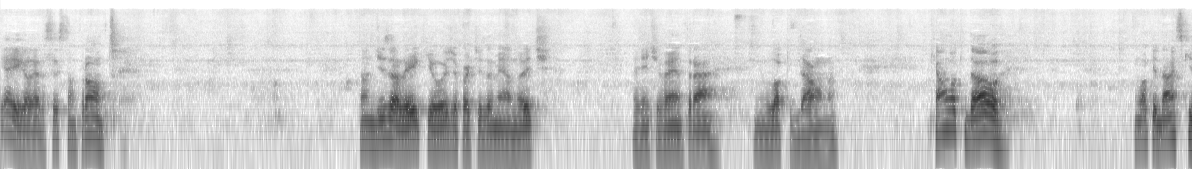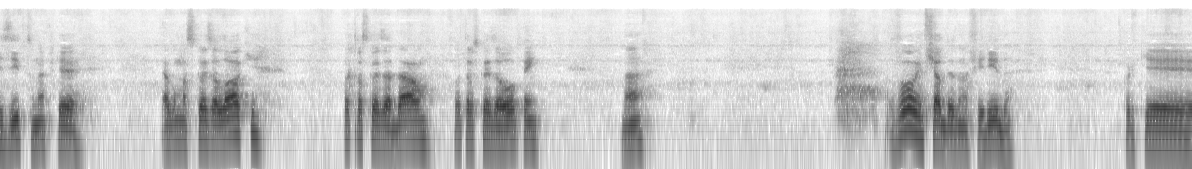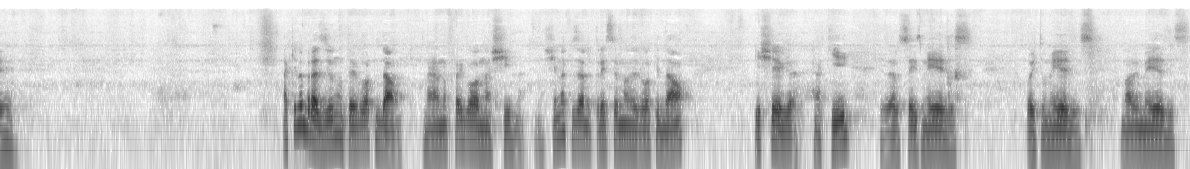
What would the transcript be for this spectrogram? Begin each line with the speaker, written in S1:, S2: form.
S1: E aí, galera, vocês estão prontos? Então, diz a lei que hoje, a partir da meia-noite, a gente vai entrar em lockdown, né? Que é um lockdown. Um lockdown esquisito, né? Porque algumas coisas lock, outras coisas down, outras coisas open, né? Vou enfiar o dedo na ferida porque aqui no Brasil não teve lockdown, né? não foi igual na China. Na China fizeram três semanas de lockdown e chega. Aqui fizeram seis meses, oito meses, nove meses.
